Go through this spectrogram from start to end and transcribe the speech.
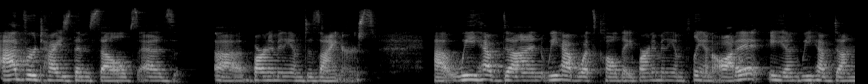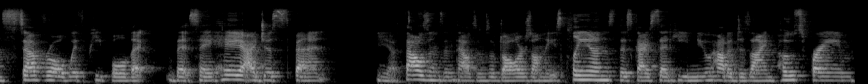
advertised themselves as uh, barnuminium designers. Uh, we have done we have what's called a barnuminium plan audit and we have done several with people that that say hey i just spent you know thousands and thousands of dollars on these plans. This guy said he knew how to design post frame.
